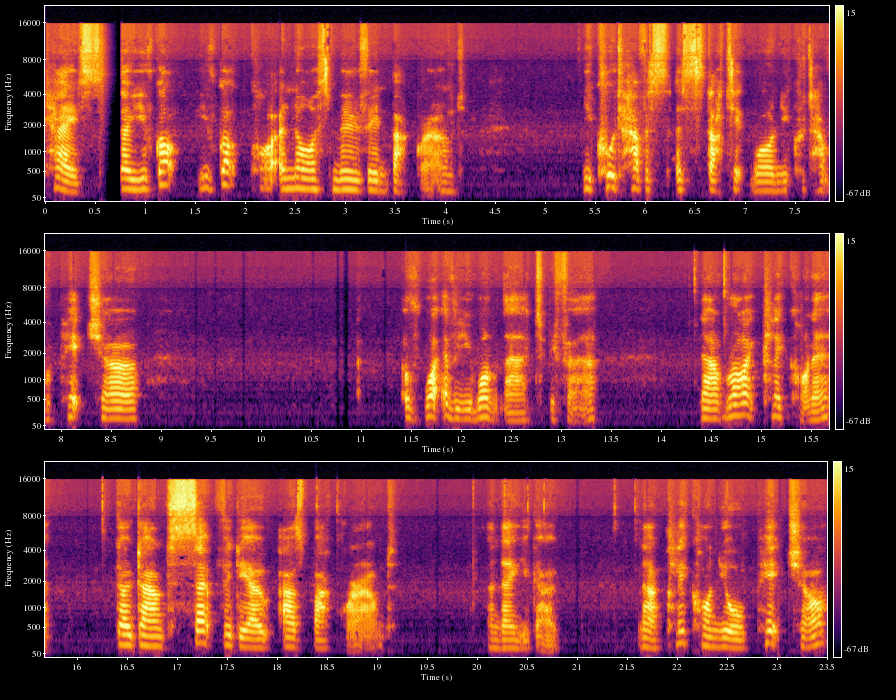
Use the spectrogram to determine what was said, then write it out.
Okay, so you've got you've got quite a nice moving background. You could have a, a static one. You could have a picture of whatever you want there, to be fair. Now, right click on it, go down to set video as background, and there you go. Now, click on your picture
